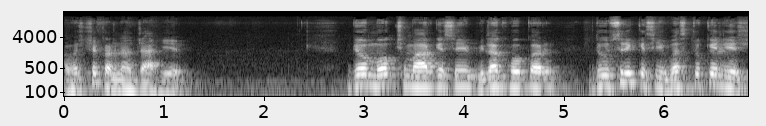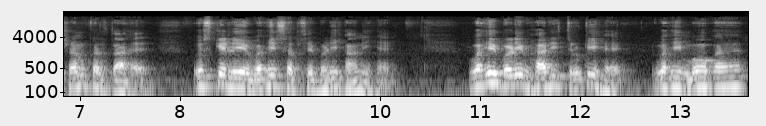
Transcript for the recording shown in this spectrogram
अवश्य करना चाहिए। जो मोक्ष मार्ग से विलग होकर दूसरी किसी वस्तु के लिए श्रम करता है, उसके लिए वही सबसे बड़ी हानि है। वही बड़ी भारी त्रुटि है, वही मोह है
